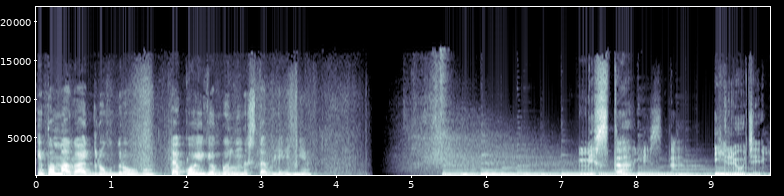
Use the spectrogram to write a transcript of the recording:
и помогать друг другу. Такое ее было наставление. Места и люди.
